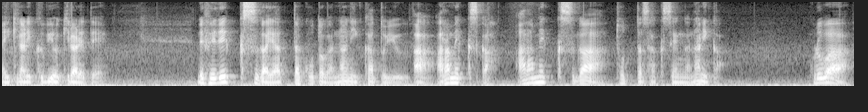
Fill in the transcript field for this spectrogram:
いきなり首を切られてでフェデックスがやったことが何かというあアラメックスか。アラメックスが取った作戦が何か。これは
